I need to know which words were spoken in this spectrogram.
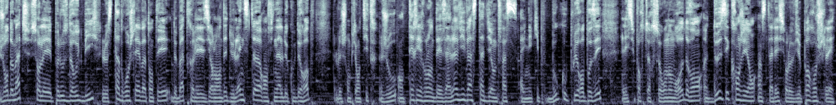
Jour de match sur les pelouses de rugby, le Stade Rochelet va tenter de battre les Irlandais du Leinster en finale de Coupe d'Europe. Le champion titre joue en terre irlandaise à l'Aviva Stadium face à une équipe beaucoup plus reposée. Les supporters seront nombreux devant deux écrans géants installés sur le vieux port Rochelet.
